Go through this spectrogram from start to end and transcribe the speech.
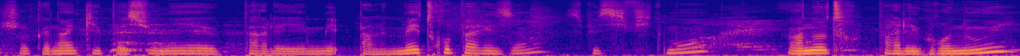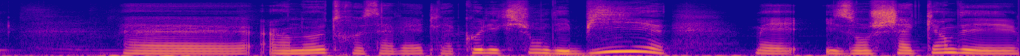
j'en connais un qui est passionné par, les, par le métro parisien spécifiquement, un autre par les grenouilles, euh, un autre, ça va être la collection des billes, mais ils ont chacun des,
